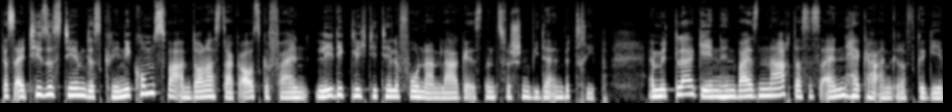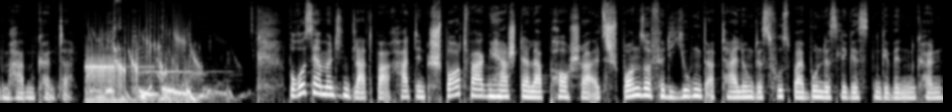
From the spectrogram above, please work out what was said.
Das IT-System des Klinikums war am Donnerstag ausgefallen, lediglich die Telefonanlage ist inzwischen wieder in Betrieb. Ermittler gehen Hinweisen nach, dass es einen Hackerangriff gegeben haben könnte. Borussia Mönchengladbach hat den Sportwagenhersteller Porsche als Sponsor für die Jugendabteilung des Fußball-Bundesligisten gewinnen können.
